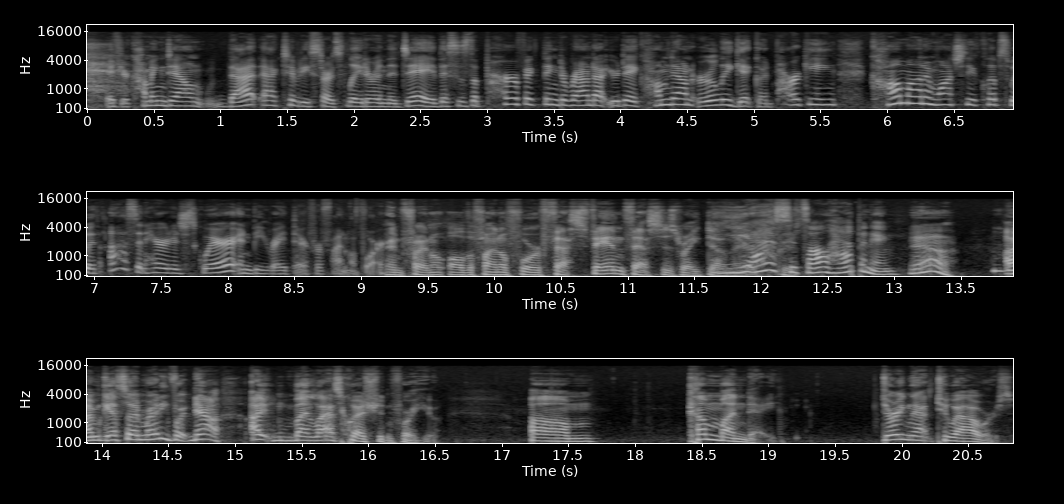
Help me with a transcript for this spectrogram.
if you're coming down, that activity starts later in the day. This is the perfect thing to round out your day. Come down early, get good parking, come on and watch the eclipse with us in Heritage Square, and be right there for Final Four. And final, all the Final Four fest, fan fest is right down there. Yes, it's all happening. Yeah, I guess I'm ready for it. Now, I my last question for you. Um, come Monday, during that two hours,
